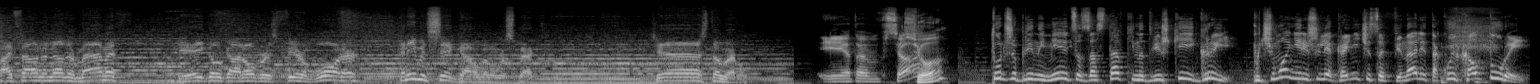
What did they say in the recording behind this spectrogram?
I found another mammoth, Diego got over his fear of water, and even Sid got a little respect. Just a little. И это все? Все? Тут же, блин, имеются заставки на движке игры. Почему они решили ограничиться в финале такой халтурой?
